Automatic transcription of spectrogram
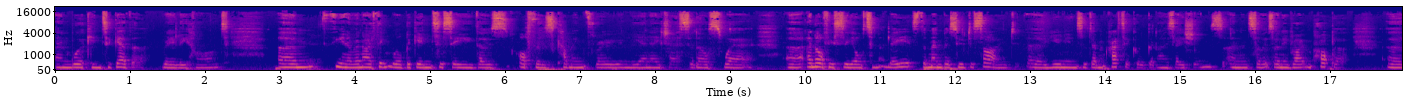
and working together really hard. Um, you know, and I think we'll begin to see those offers coming through in the NHS and elsewhere. Uh, and obviously, ultimately, it's the members who decide. Uh, unions are democratic organisations, and so it's only right and proper uh,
